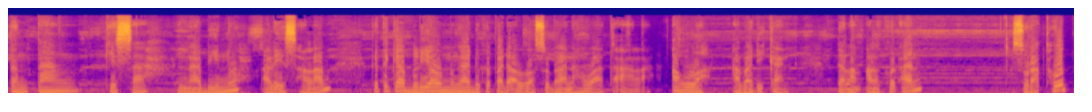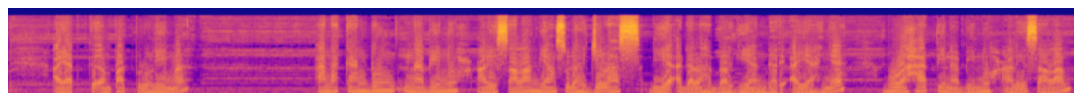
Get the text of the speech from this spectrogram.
tentang kisah Nabi Nuh alaihissalam ketika beliau mengadu kepada Allah Subhanahu wa taala. Allah abadikan dalam Al-Qur'an surat Hud ayat ke-45 Anak kandung Nabi Nuh alaihissalam yang sudah jelas dia adalah bagian dari ayahnya, buah hati Nabi Nuh alaihissalam,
